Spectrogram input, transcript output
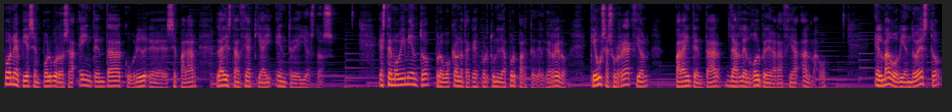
pone pies en polvorosa e intenta cubrir, eh, separar la distancia que hay entre ellos dos. Este movimiento provoca un ataque de oportunidad por parte del guerrero, que usa su reacción para intentar darle el golpe de gracia al mago. El mago viendo esto,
